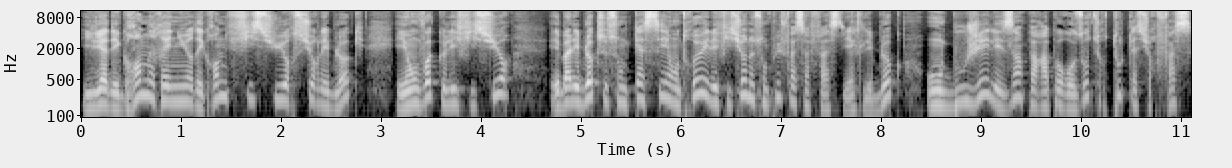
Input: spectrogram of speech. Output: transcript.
Il y a des grandes rainures, des grandes fissures sur les blocs, et on voit que les fissures, eh ben les blocs se sont cassés entre eux et les fissures ne sont plus face à face. Les blocs ont bougé les uns par rapport aux autres sur toute la surface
